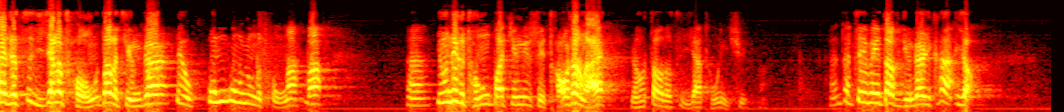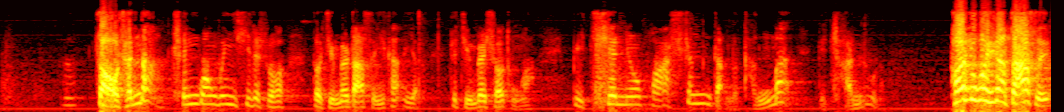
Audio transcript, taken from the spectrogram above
带着自己家的桶到了井边，那有公共用的桶啊，是吧？嗯，用那个桶把井里的水淘上来，然后倒到自己家桶里去。啊，但这位到井边一看，哎呀，早晨呐，晨光微曦的时候，到井边打水一看，哎呀，这井边小桶啊，被牵牛花生长的藤蔓给缠住了。他如果想打水，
